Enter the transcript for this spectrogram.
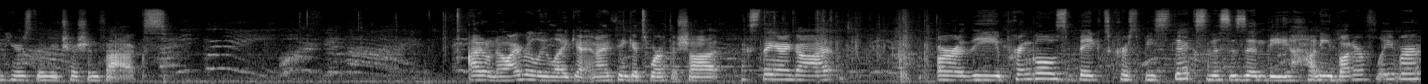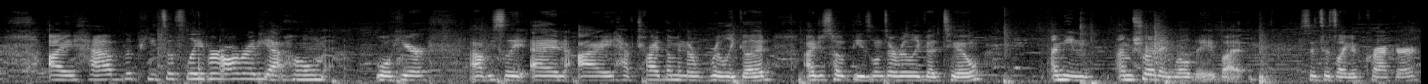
and here's the nutrition facts. I don't know, I really like it and I think it's worth a shot. Next thing I got are the Pringles Baked Crispy Sticks. This is in the honey butter flavor. I have the pizza flavor already at home, well here obviously, and I have tried them and they're really good. I just hope these ones are really good too. I mean, I'm sure they will be, but since it's like a cracker.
